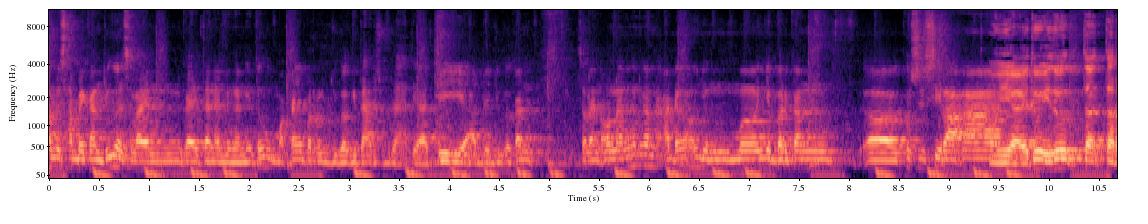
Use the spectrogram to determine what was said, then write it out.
sampai sampaikan juga selain kaitannya dengan itu makanya perlu juga kita harus berhati-hati ada juga kan selain online kan kan ada yang menyebarkan uh, kesusilaan oh iya itu itu ter, ter,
